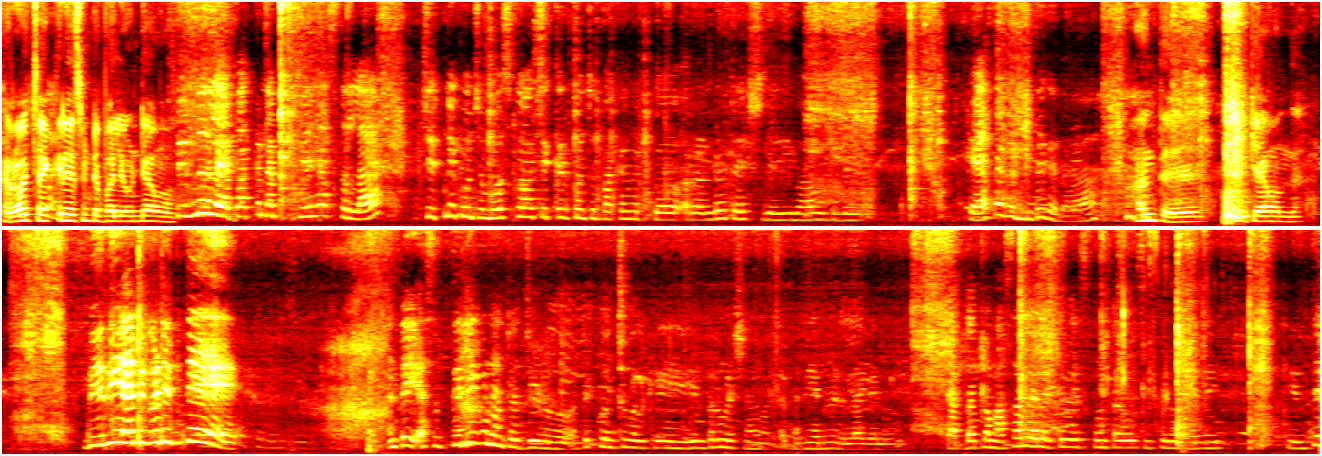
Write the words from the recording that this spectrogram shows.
కరవ చక్కెర వేసి ఉంటే భలే ఉండేమో తిన్నులే పక్కన చేసేస్తల్లా. చట్నీ కొంచెం పోసుకో చక్కెర కొంచెం పక్కన పెట్టుకో. రెండు టేస్ట్ బాగుంటుంది. కేసరి కూడా ఇంతే కదా. అంతే ఇంకేముందా? బిర్యానీ కూడా ఇంతే. అంటే అసలు తెలియకుండా ఉంటుంది చూడు. అంటే కొంచెం వాళ్ళకి ఇన్ఫర్మేషన్ అనమాట బిర్యానీ కూడా ఇలాగేనా దాంట్లో మసాలాలు ఎక్కువ వేసుకుంటాము చికెన్ అవన్నీ. ఇంతే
